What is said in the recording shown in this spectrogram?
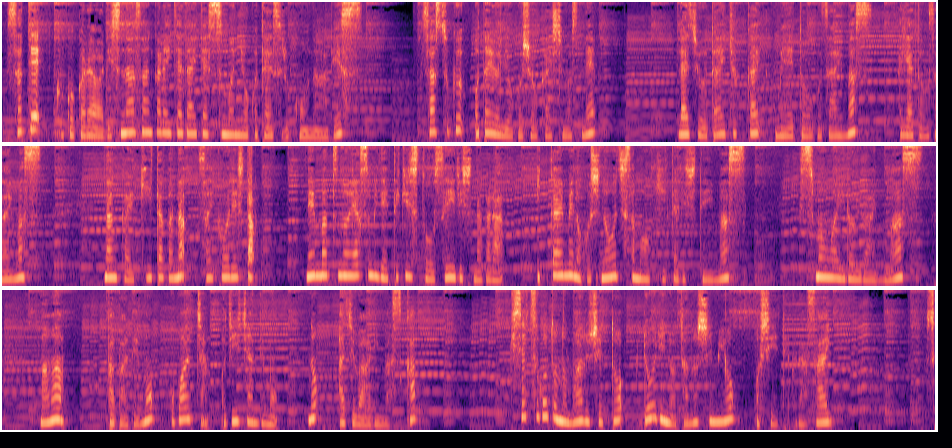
さて、ここからはリスナーさんからいただいた質問にお答えするコーナーです。早速お便りをご紹介しますね。ラジオ第10回おめでとうございます。ありがとうございます。何回聞いたかな？最高でした。年末の休みでテキストを整理しながら1回目の星の王子様を聞いたりしています。質問はいろいろあります。ママ、パパでもおばあちゃん、おじいちゃんでもの味はありますか？季節ごとのマルシェと料理の楽しみを教えてください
